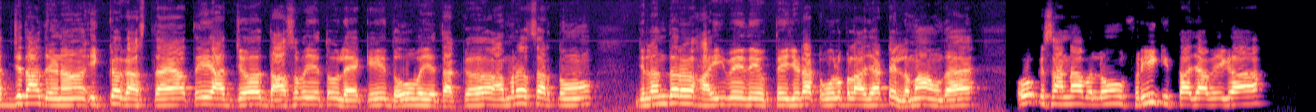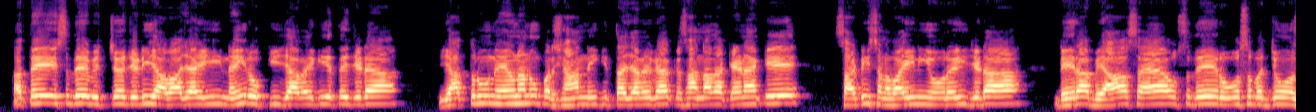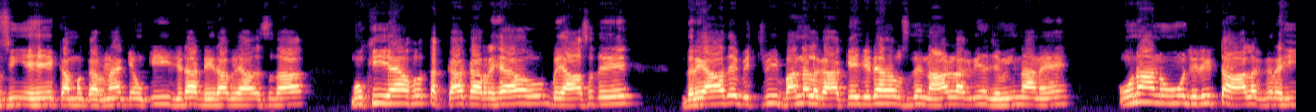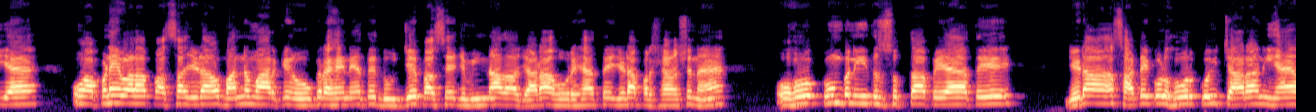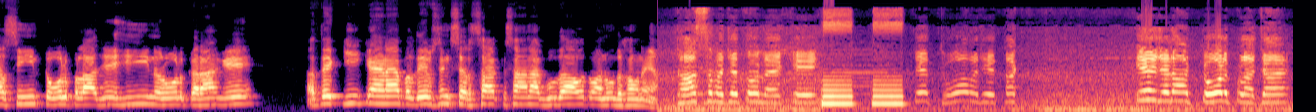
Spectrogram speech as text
ਅੱਜ ਦਾ ਦਿਨ 1 ਅਗਸਤ ਹੈ ਤੇ ਅੱਜ 10 ਵਜੇ ਤੋਂ ਲੈ ਕੇ 2 ਵਜੇ ਤੱਕ ਅੰਮ੍ਰਿਤਸਰ ਤੋਂ ਜਲੰਧਰ ਹਾਈਵੇ ਦੇ ਉੱਤੇ ਜਿਹੜਾ ਟੋਲ ਪਲਾਜ਼ਾ ਢਿੱਲਵਾਂ ਆਉਂਦਾ ਹੈ, ਉਹ ਕਿਸਾਨਾਂ ਵੱਲੋਂ ਫ੍ਰੀ ਕੀਤਾ ਜਾਵੇਗਾ ਅਤੇ ਇਸ ਦੇ ਵਿੱਚ ਜਿਹੜੀ ਆਵਾਜਾਈ ਨਹੀਂ ਰੋਕੀ ਜਾਵੇਗੀ ਅਤੇ ਜਿਹੜਾ ਯਾਤਰੂ ਨੇ ਉਹਨਾਂ ਨੂੰ ਪਰੇਸ਼ਾਨ ਨਹੀਂ ਕੀਤਾ ਜਾਵੇਗਾ। ਕਿਸਾਨਾਂ ਦਾ ਕਹਿਣਾ ਹੈ ਕਿ ਸਾਡੀ ਸੁਣਵਾਈ ਨਹੀਂ ਹੋ ਰਹੀ, ਜਿਹੜਾ ਡੇਰਾ ਬਿਆਸ ਹੈ, ਉਸ ਦੇ ਰੋਸ ਵਜੋਂ ਅਸੀਂ ਇਹ ਕੰਮ ਕਰਨਾ ਕਿਉਂਕਿ ਜਿਹੜਾ ਡੇਰਾ ਬਿਆਸ ਦਾ ਮੁਖੀ ਹੈ, ਉਹ ਧੱਕਾ ਕਰ ਰਿਹਾ, ਉਹ ਬਿਆਸ ਦੇ ਦਰਿਆ ਦੇ ਵਿੱਚ ਵੀ ਬੰਨ ਲਗਾ ਕੇ ਜਿਹੜਾ ਉਸ ਦੇ ਨਾਲ ਲੱਗਦੀਆਂ ਜ਼ਮੀਨਾਂ ਨੇ, ਉਹਨਾਂ ਨੂੰ ਜਿਹੜੀ ਢਾਹ ਲੱਗ ਰਹੀ ਹੈ, ਉਹ ਆਪਣੇ ਵਾਲਾ ਪਾਸਾ ਜਿਹੜਾ ਉਹ ਬੰਨ ਮਾਰ ਕੇ ਰੋਕ ਰਹੇ ਨੇ ਤੇ ਦੂਜੇ ਪਾਸੇ ਜ਼ਮੀਨਾਂ ਦਾ ਉਜਾੜਾ ਹੋ ਰਿਹਾ ਤੇ ਜਿਹੜਾ ਪ੍ਰਸ਼ਾਸਨ ਹੈ, ਉਹ ਕੁੰਭਨੀਤ ਸੁੱਤਾ ਪਿਆ ਤੇ ਜਿਹੜਾ ਸਾਡੇ ਕੋਲ ਹੋਰ ਕੋਈ ਚਾਰਾ ਨਹੀਂ ਹੈ, ਅਸੀਂ ਟੋਲ ਪਲਾਜ਼ੇ ਹੀ ਨਰੋਲ ਕਰਾਂਗੇ। ਅਤੇ ਕੀ ਕਹਿਣਾ ਹੈ? ਬਲਦੇਵ ਸਿੰਘ ਸਿਰਸਾ, ਕਿਸਾਨ ਆਗੂ ਦਾ, ਉਹ ਤੁਹਾਨੂੰ ਦਿਖਾਉਨੇ ਆ 10 ਵਜੇ ਤੋਂ ਲੈ ਕੇ ਤੇ 2 ਵਜੇ ਤੱਕ ਇਹ ਜਿਹੜਾ ਟੋਲ ਪਲਾਜ਼ਾ ਹੈ,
